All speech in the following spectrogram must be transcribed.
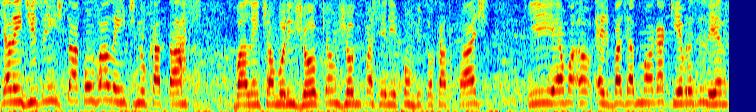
E além disso, a gente está com o Valente no Catarse, Valente Amor em Jogo, que é um jogo em parceria com o Vitor Catfage, que é, uma, é baseado numa HQ brasileira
